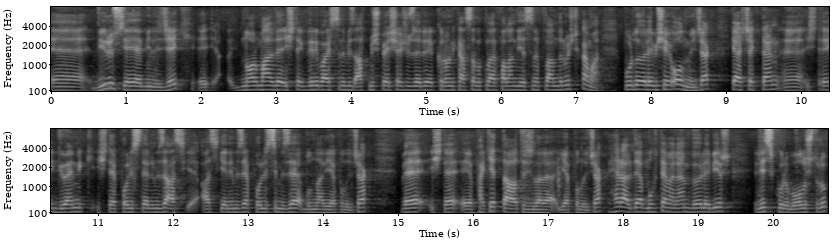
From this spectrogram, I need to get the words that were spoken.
e, virüs yayabilecek e, normalde işte grip aşısını biz 65 yaş üzeri kronik hastalıklar falan diye sınıflandırmıştık ama burada öyle bir şey olmayacak. Gerçekten e, işte güvenlik işte polislerimize asker- askerimize polisimize bunlar yapılacak ve işte e, paket dağıtıcılara yapılacak. Herhalde muhtemelen böyle bir risk grubu oluşturup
